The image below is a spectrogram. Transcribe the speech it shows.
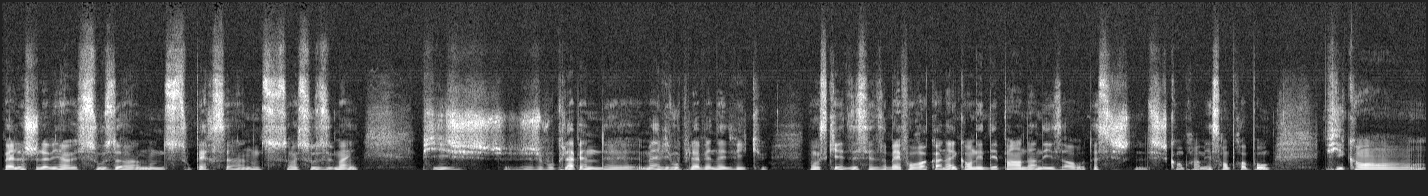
ben là, je deviens un sous-homme, une sous-personne, un sous-humain, puis je, je plus la peine de... Ma vie vaut plus la peine d'être vécue. Donc, ce qu'il a dit, c'est de dire, ben, il faut reconnaître qu'on est dépendant des autres, si je comprends bien son propos, puis qu'on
